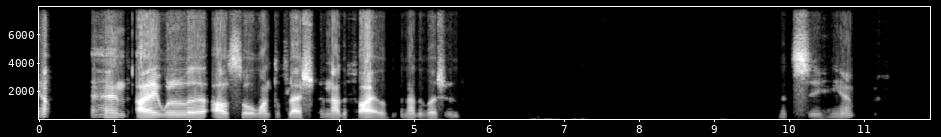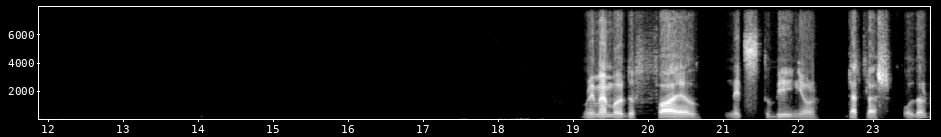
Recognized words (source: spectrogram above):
Yeah and I will uh, also want to flash another file another version. Let's see here remember the file needs to be in your flash folder.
